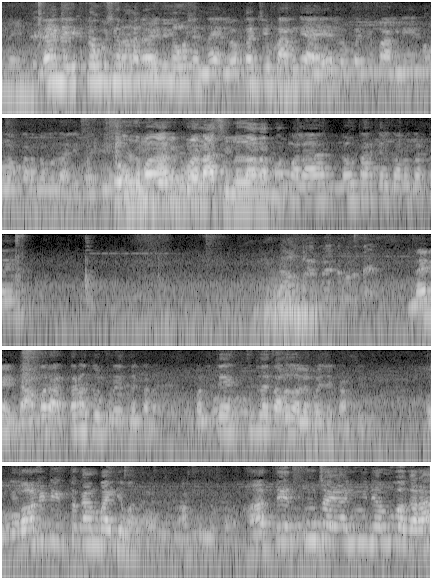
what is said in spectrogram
नाही. नाही इतकं उशीर नाही, इतकं. उशीर नाही. लोकांची मागणी आहे लोकांची मागणी लवकरात लवकर झाली पाहिजे. नाही तर मग आम्ही पुढे नाशिकला जाणार मग. तुम्हाला नऊ तारखेला चालू करता येईल. नाही नाही डांबर करा तुम्ही प्रयत्न करा. पण ते तिथलं चालू झालं पाहिजे काम तुम्ही ओके क्वालिटी युक्त काम पाहिजे मला. हा ते तुमचा इंजिनियर उभा करा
